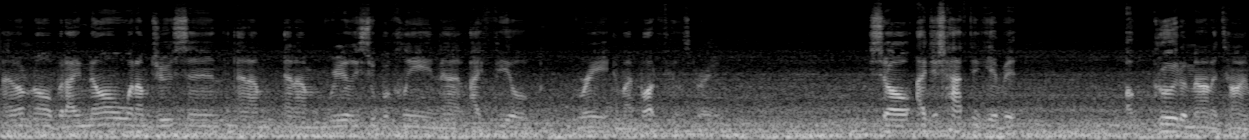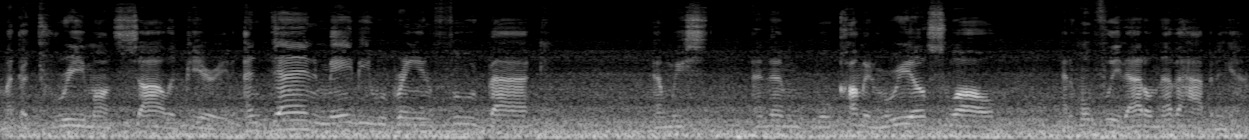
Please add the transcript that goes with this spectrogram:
I don't know, but I know when I'm juicing and I'm and I'm really super clean that I feel great and my butt feels great. So I just have to give it a good amount of time, like a three month solid period, and then maybe we'll bring in food back, and we and then we'll come in real slow, and hopefully that'll never happen again.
